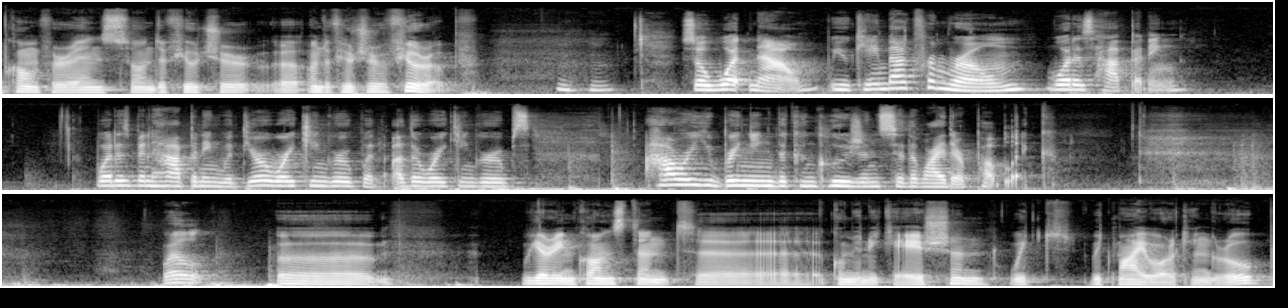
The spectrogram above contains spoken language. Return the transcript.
conference on the future on the future of Europe. Mm-hmm. So, what now? You came back from Rome. What is happening? What has been happening with your working group, with other working groups? How are you bringing the conclusions to the wider public? Well, uh, we are in constant uh, communication with with my working group,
